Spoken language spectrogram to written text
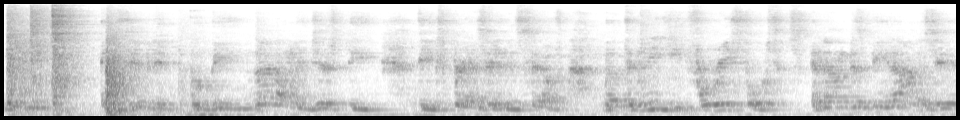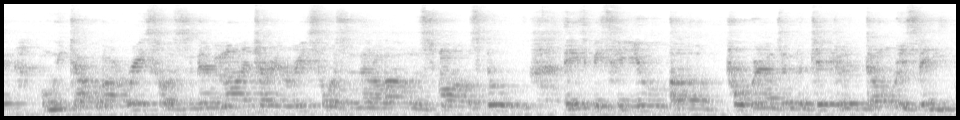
be exhibited will be not only just the, the experience in itself, but the need for resources. And I'm just being honest here, when we talk about resources, there are monetary resources that a lot of the small schools, the HBCU uh, programs in particular, don't receive.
